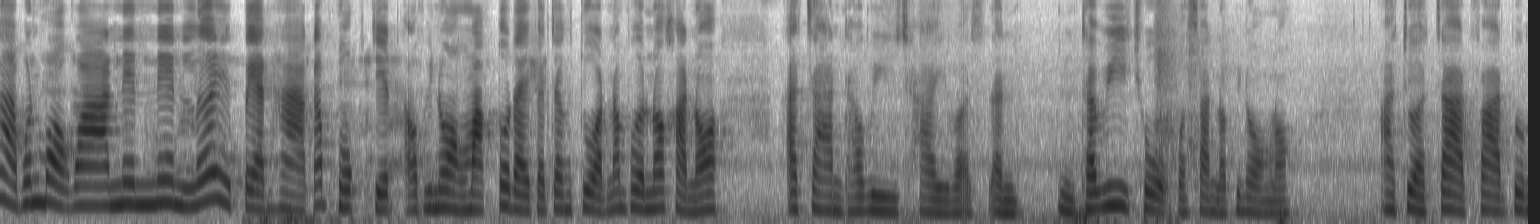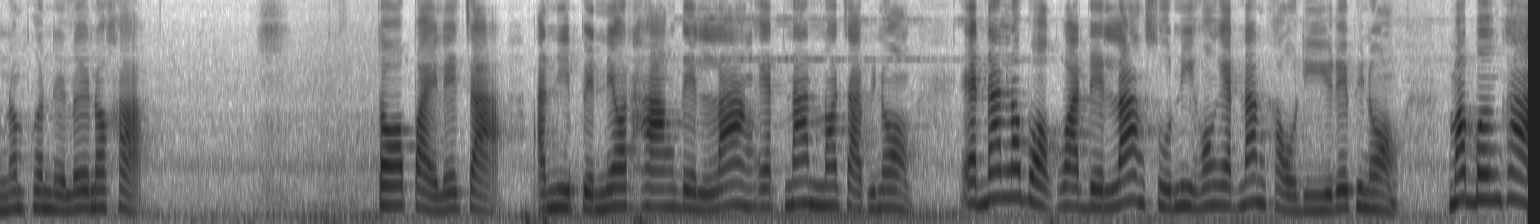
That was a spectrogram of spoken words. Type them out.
ค่ะเพิ่อนบอกว่าเน้นๆเลย85กับ 67 เอาพี่น้องมักตัวใดก็จังจวดน้ำเพิ่นเนาะค่ะเนาะอาจารย์ทวีชัยว่าอันทวีโชคว่าสั่นเนาะพี่น้องเนาะอาจวดจาดฟาดปึ่มน้ำเพิ่นได้เลยเนาะค่ะ ต่อไปเลยจ้ะอันนี้เป็นแนวทางเด่นล่างแอดนั่นเนาะจ้ะพี่น้อง แอดนั่นเราบอกว่าเด่นล่างศูนย์นี่ของแอดนั่นเขาดีอยู่เด้พี่น้อง มาเบิ่งค่ะ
